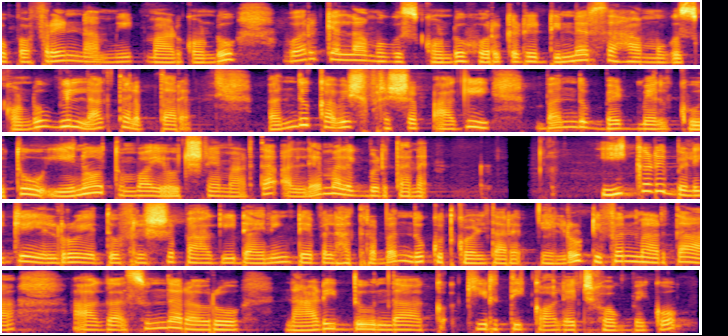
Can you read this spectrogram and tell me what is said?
ಒಬ್ಬ ಫ್ರೆಂಡ್ನ ಮೀಟ್ ಮಾಡಿಕೊಂಡು ವರ್ಕ್ ಎಲ್ಲ ಮುಗಿಸ್ಕೊಂಡು ಹೊರಗಡೆ ಡಿನ್ನರ್ ಸಹ ಮುಗಿಸ್ಕೊಂಡು ವಿಲ್ಲಾಗಿ ತಲುಪ್ತಾರೆ. ಬಂದು ಕವಿಶ್ ಫ್ರೆಶ್ ಅಪ್ ಆಗಿ ಬಂದು ಬೆಡ್ ಮೇಲೆ ಕೂತು ಏನೋ ತುಂಬ ಯೋಚನೆ ಮಾಡ್ತಾ ಅಲ್ಲೇ ಮಲಗಿಬಿಡ್ತಾನೆ. ಈ ಕಡೆ ಬೆಳಿಗ್ಗೆ ಎಲ್ಲರೂ ಎದ್ದು ಫ್ರೆಶ್ ಆಗಿ ಡೈನಿಂಗ್ ಟೇಬಲ್ ಹತ್ರ ಬಂದು ಕೂತ್ಕೊಳ್ತಾರೆ. ಎಲ್ಲರೂ ಟಿಫನ್ ಮಾಡ್ತಾ ಆಗ ಸುಂದರ್ ಅವರು ನಾಡಿದ್ದುಂದ ಕೀರ್ತಿ ಕಾಲೇಜ್ಗೆ ಹೋಗಬೇಕು.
